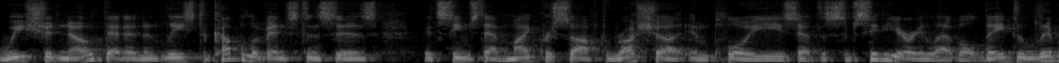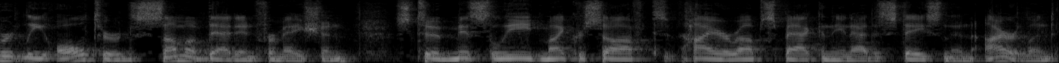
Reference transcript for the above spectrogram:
We should note that in at least a couple of instances, it seems that Microsoft Russia employees at the subsidiary level, they deliberately altered some of that information to mislead Microsoft higher ups back in the United States and in Ireland.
